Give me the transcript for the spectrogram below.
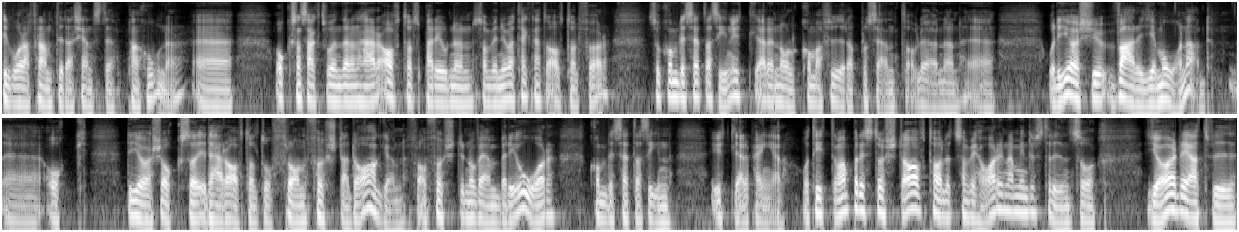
till våra framtida tjänstepensioner. Eh, och som sagt under den här avtalsperioden som vi nu har tecknat avtal för så kommer det sättas in ytterligare 0,4 procent av lönen. Eh, och det görs ju varje månad. Eh, och det görs också i det här avtalet då från första dagen. Från 1 november i år kommer det sättas in ytterligare pengar. Och tittar man på det största avtalet som vi har inom industrin så gör det att vi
